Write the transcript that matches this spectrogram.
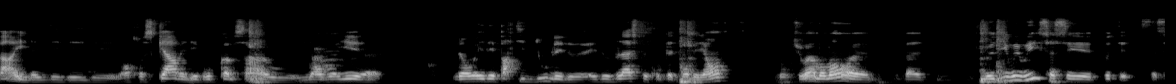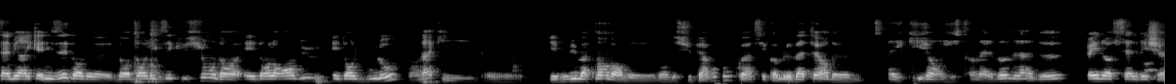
pareil, il a eu des, des, des entre Scarve et des groupes comme ça où il a envoyé, euh, il a envoyé des parties de double et de, et de blast complètement délirantes. Donc tu vois, à un moment, euh, bah, je me dis oui, oui, ça c'est peut-être, ça s'est américanisé dans le, dans, dans l'exécution, dans, et dans le rendu et dans le boulot. T'en as qui, qui évoluent maintenant dans des, dans des super groupes, quoi. C'est comme le batteur de, avec qui j'enregistre un album là de Pain of Salvation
